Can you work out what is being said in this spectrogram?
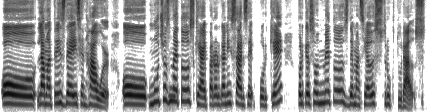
o la matriz de Eisenhower o muchos métodos que hay para organizarse. ¿Por qué? Porque son métodos demasiado estructurados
